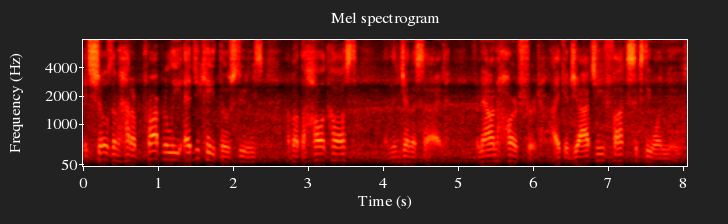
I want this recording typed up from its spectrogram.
it shows them how to properly educate those students about the Holocaust and the genocide. For now in Hartford, Ike Ejiochi, Fox 61 News.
